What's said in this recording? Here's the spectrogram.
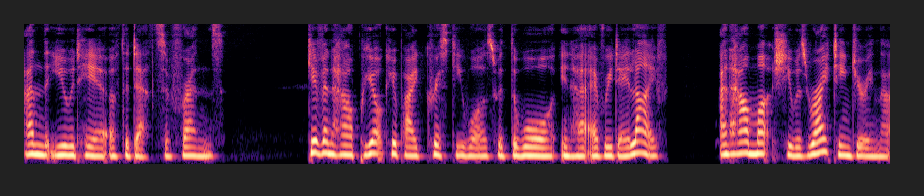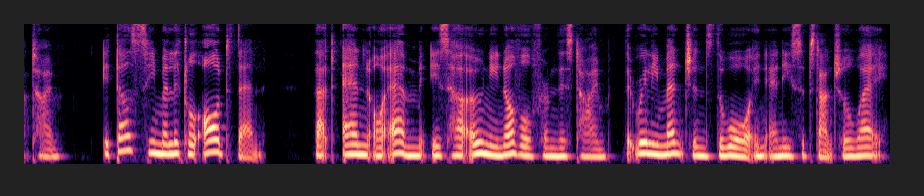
and that you would hear of the deaths of friends. Given how preoccupied Christie was with the war in her everyday life, and how much she was writing during that time, it does seem a little odd then that N or M is her only novel from this time that really mentions the war in any substantial way.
